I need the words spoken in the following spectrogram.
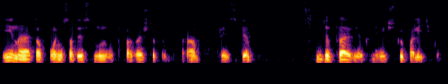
И на этом фоне, соответственно, нужно показать, что как бы, Трамп, в принципе, ведет правильную экономическую политику.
